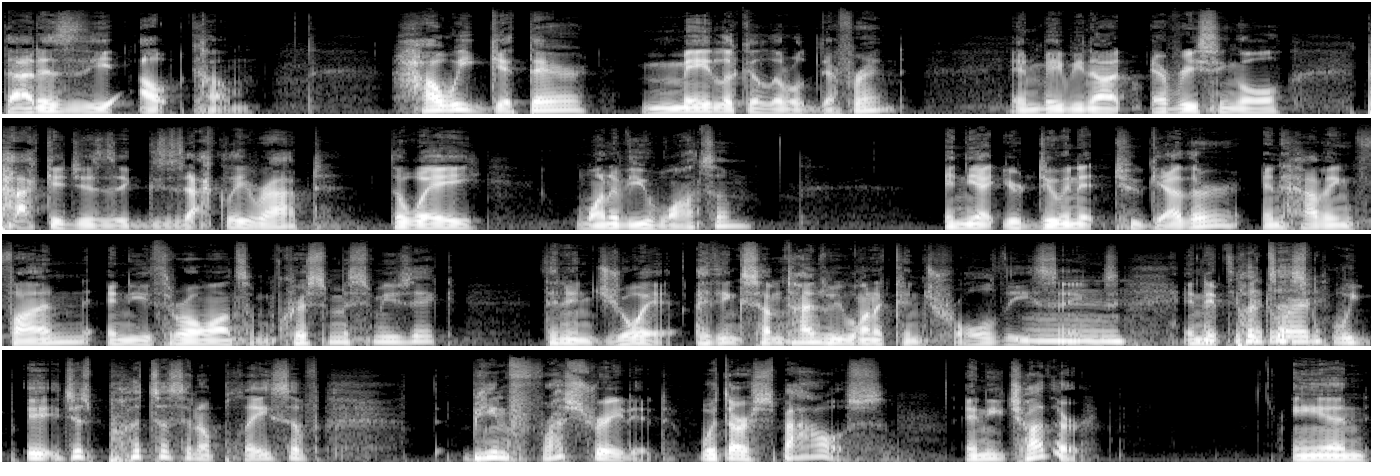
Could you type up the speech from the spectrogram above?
That is the outcome. How we get there may look a little different, and maybe not every single package is exactly wrapped the way one of you wants them. And yet you're doing it together and having fun, and you throw on some Christmas music, then enjoy it. I think sometimes we want to control these things, and it Mm, that's a good puts us word. we it just puts us in a place of being frustrated with our spouse and each other. And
